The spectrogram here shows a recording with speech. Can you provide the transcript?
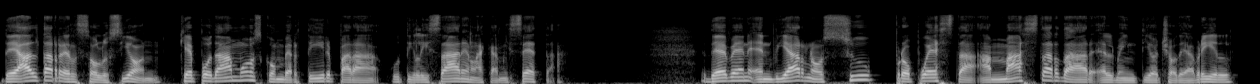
de alta resolución que podamos convertir para utilizar en la camiseta. Deben enviarnos su propuesta a más tardar el 28 de abril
